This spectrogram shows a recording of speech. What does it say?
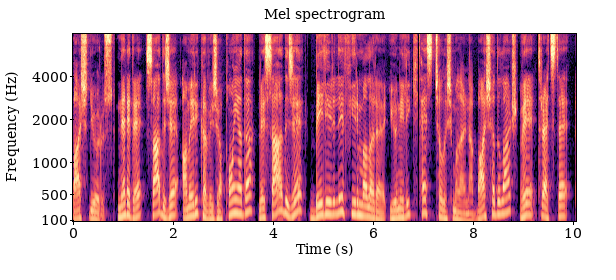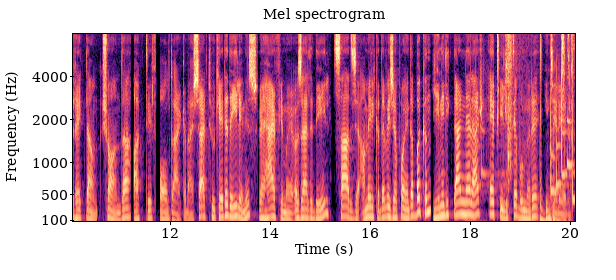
başlıyoruz. Nerede? Sadece Amerika ve Japonya'da ve sadece belirli firmalara yönelik test çalışmalarına başladılar ve Threads'te reklam şu anda aktif oldu arkadaşlar. Türkiye'de değil henüz ve her firmaya özelde değil sadece Amerika'da ve Japonya'da bakın yenilikler neler hep birlikte bunları inceleyelim.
